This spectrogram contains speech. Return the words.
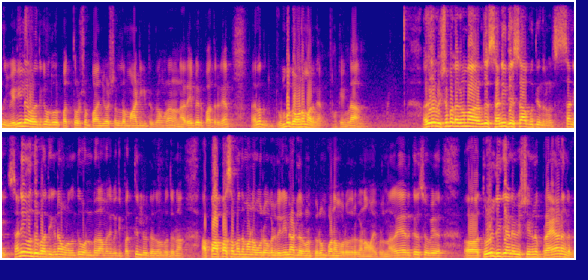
அதுலேருந்து வெளியில் வரதுக்கே வந்து ஒரு பத்து வருஷம் பாஞ்சு வருஷத்தில் மாட்டிக்கிட்டு இருக்கிறவங்களாம் நான் நிறைய பேர் பார்த்துருக்கேன். அதெல்லாம் ரொம்ப கவனமாக இருக்கேன். ஓகேங்களா? அதே ரிஷப லக்னமாக இருந்து சனி தசாபுத்தி வந்துருங்க சனி. சனி வந்து பார்த்தீங்கன்னா உங்களுக்கு வந்து ஒன்பதாம் அதிபதி பத்தில் இருக்கிறது வந்து பார்த்தீங்கன்னா அப்பா அப்பா சம்பந்தமான உறவுகள் வெளிநாட்டில் இருக்கிற பெரும் பணம் வருவதற்கான வாய்ப்புகள் நிறைய இருக்குது ஸோ தொழில் ரீதியான விஷயங்களும் பிரயாணங்கள்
